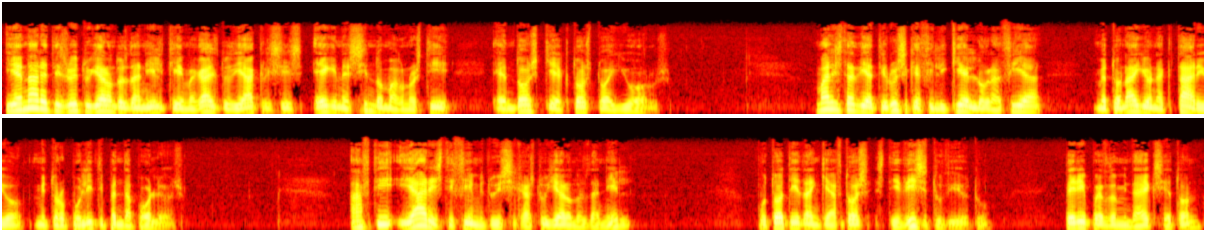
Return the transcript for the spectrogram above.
Η ενάρετη ζωή του γέροντος Δανιήλ και η μεγάλη του διάκριση έγινε σύντομα γνωστή εντός και εκτός του Αγίου Όρους. Μάλιστα διατηρούσε και φιλική αλληλογραφία με τον Άγιο Νεκτάριο Μητροπολίτη Πενταπόλεως. Αυτή η άριστη φήμη του ησυχαστού γέροντος Δανίλ, που τότε ήταν και αυτός στη δύση του βίου του, περίπου 76 ετών,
